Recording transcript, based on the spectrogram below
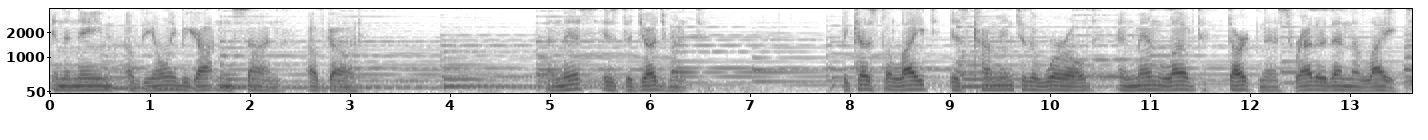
in the name of the only begotten Son of God. And this is the judgment, because the light is come into the world, and men loved darkness rather than the light,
